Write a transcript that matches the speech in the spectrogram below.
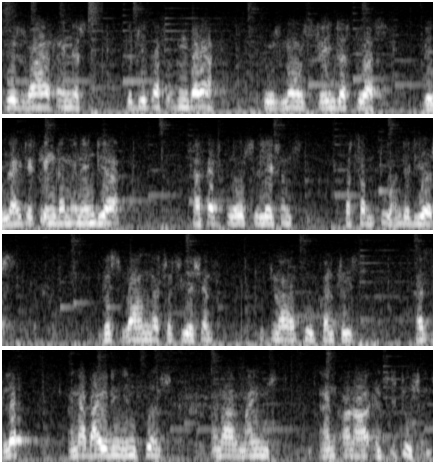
to His Royal Highness the Duke of Edinburgh, who is no stranger to us. The United Kingdom and India have had close relations for some 200 years. This long association between our two countries has left an abiding influence on our minds and on our institutions.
